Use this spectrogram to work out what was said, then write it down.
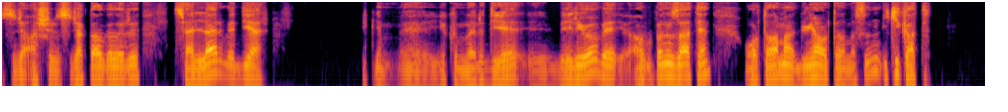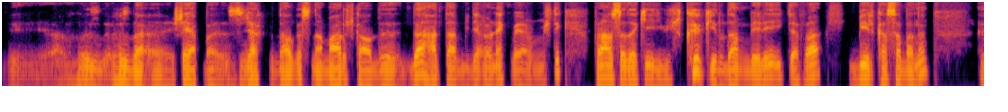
sıca aşırı sıcak dalgaları, seller ve diğer iklim e, yıkımları diye e, veriyor ve Avrupa'nın zaten ortalama dünya ortalamasının iki kat hızla, hızla e, şey yapma sıcak dalgasına maruz kaldığı da hatta bir de örnek vermiştik. Fransa'daki 140 yıldan beri ilk defa bir kasabanın e,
